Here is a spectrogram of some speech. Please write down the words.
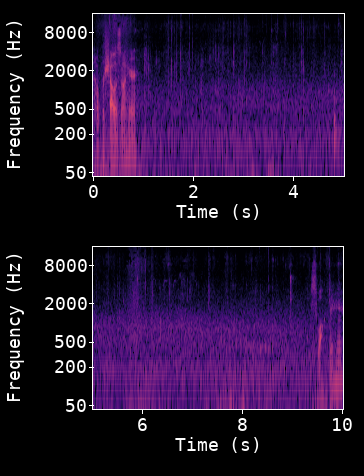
Hope Reshala is not here. Just walk through here.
